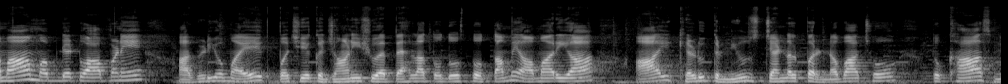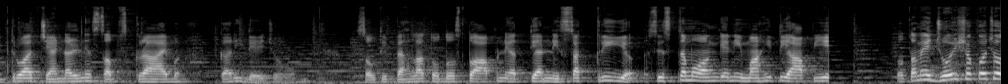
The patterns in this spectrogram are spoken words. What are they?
તમામ અપડેટો આપણે આ વિડીયોમાં એક પછી એક જાણીશું. એ પહેલાં તો દોસ્તો, તમે અમારી આ આઈ ખેડૂત ન્યૂઝ ચેનલ પર નવા છો, તો ખાસ મિત્રો આ ચેનલને સબસ્ક્રાઈબ કરી દેજો. સૌથી પહેલાં તો દોસ્તો, આપને અત્યારની સક્રિય સિસ્ટમો અંગેની માહિતી આપીએ. તો તમે જોઈ શકો છો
